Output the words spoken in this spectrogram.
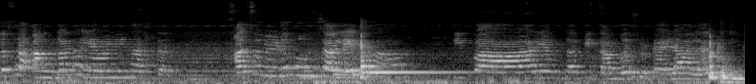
तसं अंगात आल्यावाने नाचतात. असं वेळ होऊन चालेल ती पार यांचा पिकांवर सुटायला आला.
